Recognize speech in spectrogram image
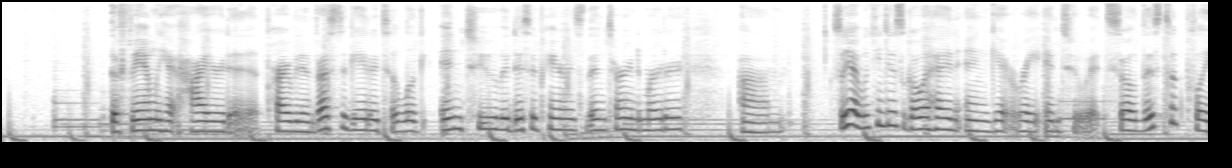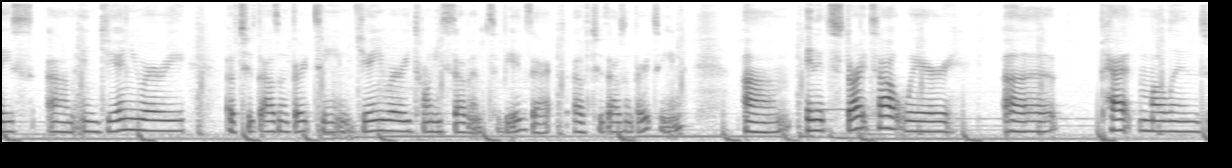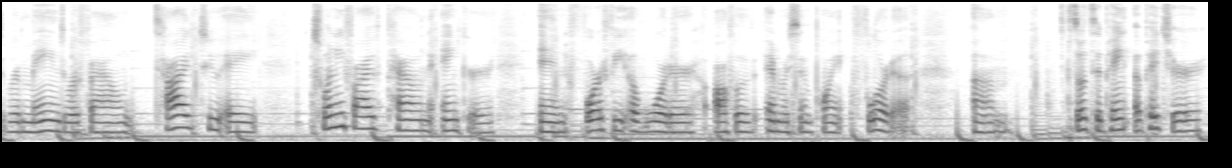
the family had hired a private investigator to look into the disappearance, then turned murder. Um, so, yeah, we can just go ahead and get right into it. So, this took place um, in January of 2013, January 27th to be exact, of 2013. Um, and it starts out where uh, Pat Mullins' remains were found tied to a 25 pound anchor in four feet of water off of Emerson Point, Florida. Um, so, to paint a picture,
